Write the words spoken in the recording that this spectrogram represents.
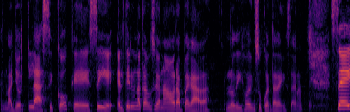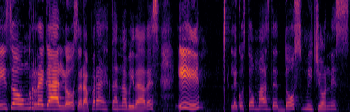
el mayor clásico, que sí, él tiene una canción ahora pegada, lo dijo en su cuenta de Instagram. Se hizo un regalo, será para estas navidades, y le costó más de 2 millones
